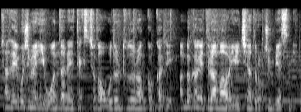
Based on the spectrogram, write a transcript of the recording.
자세히 보시면 이 원단의 텍스처가 오돌토돌한 것까지 완벽하게 드라마와 일치하도록 준비했습니다.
